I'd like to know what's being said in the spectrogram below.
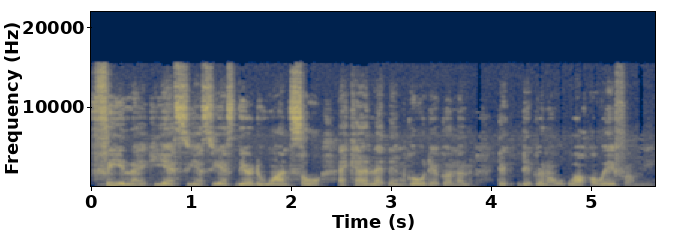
feel like yes yes yes they're the one so i can't let them go. They're gonna they, they're gonna walk away from me.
